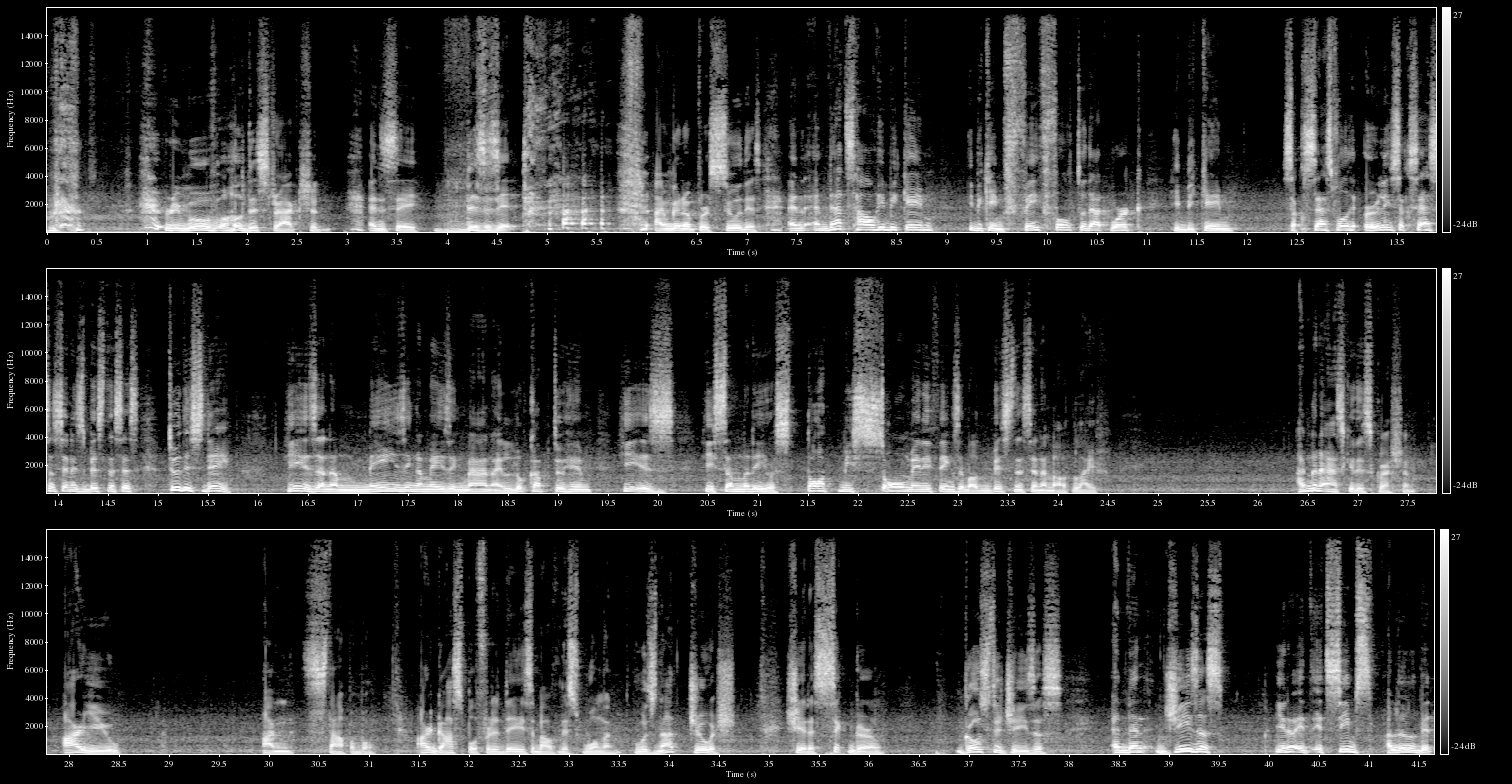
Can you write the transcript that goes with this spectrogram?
Remove all distraction and say, This is it. I'm going to pursue this. And, and that's how he became he became faithful to that work. He became successful, early successes in his businesses. To this day, he is an amazing, amazing man. I look up to him. He is he's somebody who has taught me so many things about business and about life. I'm going to ask you this question. Are you unstoppable? Our gospel for today is about this woman who was not Jewish. She had a sick girl, goes to Jesus, and then Jesus, you know, it, it seems a little bit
